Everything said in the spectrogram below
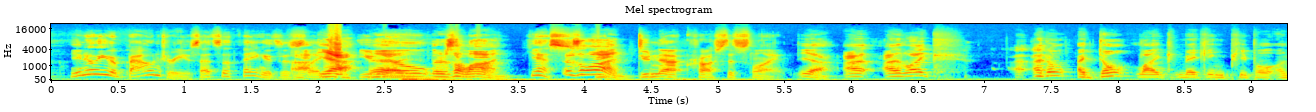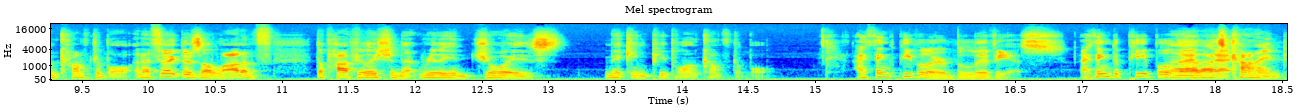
You know your boundaries. That's the thing. It's just Uh, like yeah, you yeah, know. There's a line. Yes. there's a line. Do not cross this line. yeah i i like i don't i don't like making people uncomfortable and i feel like there's a lot of the population that really enjoys making people uncomfortable I think people are oblivious. I think the people Uh, that that's that, kind.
